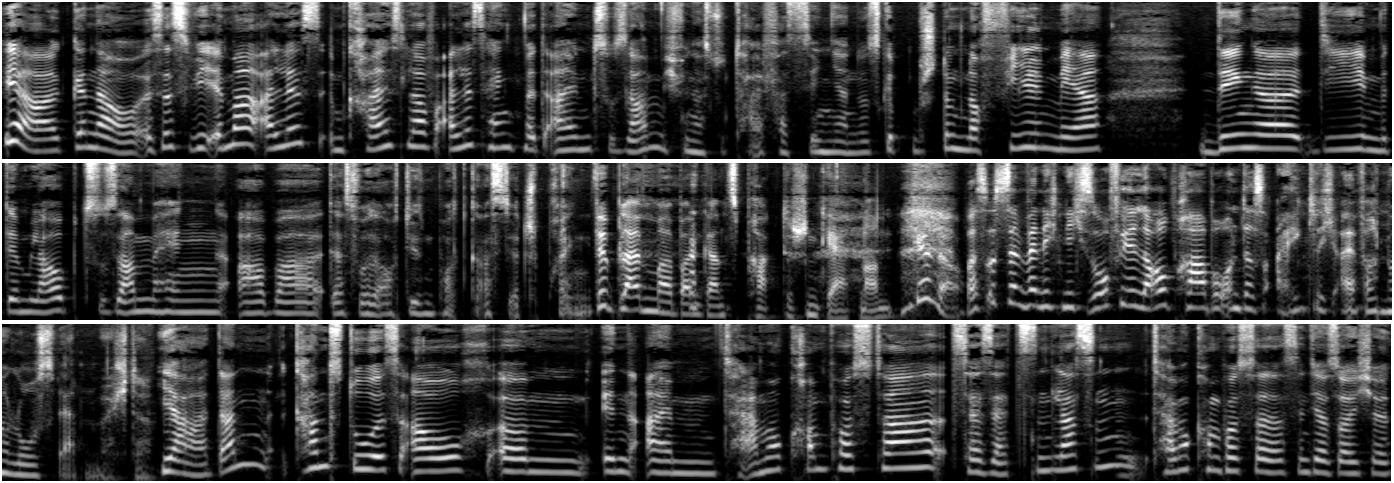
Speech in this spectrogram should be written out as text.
Ja, genau. Es ist wie immer alles im Kreislauf, alles hängt mit allem zusammen. Ich finde das total faszinierend. Es gibt bestimmt noch viel mehr Dinge, die mit dem Laub zusammenhängen, aber das würde auch diesen Podcast jetzt sprengen. Wir bleiben mal beim ganz praktischen Gärtnern. Genau. Was ist denn, wenn ich nicht so viel Laub habe und das eigentlich einfach nur loswerden möchte? Ja, dann kannst du es auch ähm, in einem Thermokomposter zersetzen lassen. Thermokomposter, das sind ja solche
